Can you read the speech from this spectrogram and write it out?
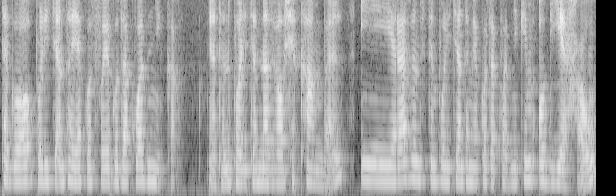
tego policjanta jako swojego zakładnika. Ten policjant nazywał się Campbell i razem z tym policjantem jako zakładnikiem odjechał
